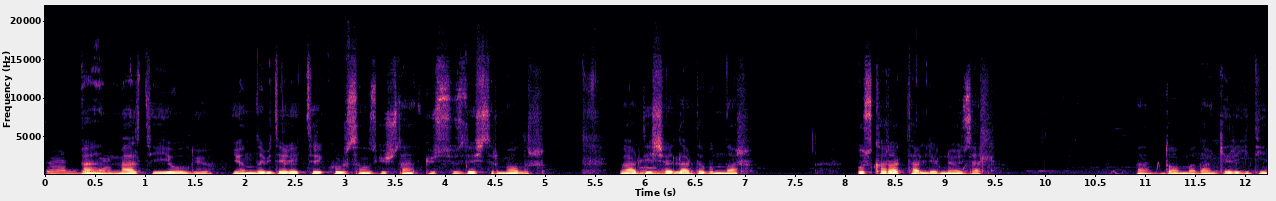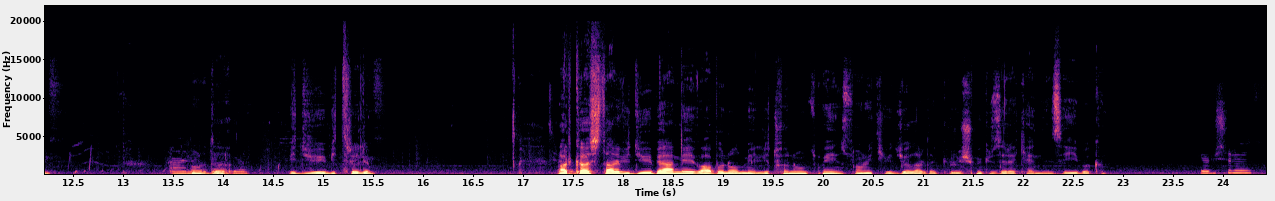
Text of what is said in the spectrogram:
Önemli Ha, yani. melt iyi oluyor. Yanında bir de elektrik vurursanız güçten güçsüzleştirme alır. Verdiği Aynen. şeyler de bunlar. Buz karakterlerine özel. Ben donmadan geri gideyim. Aynen, orada- biliyorum. Videoyu bitirelim. Arkadaşlar videoyu beğenmeyi ve abone olmayı lütfen unutmayın. Sonraki videolarda görüşmek üzere. Kendinize iyi bakın. Görüşürüz.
